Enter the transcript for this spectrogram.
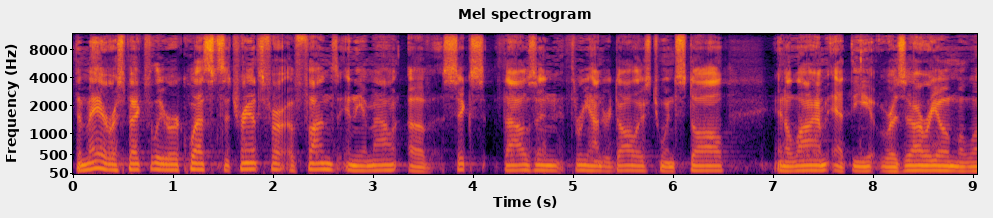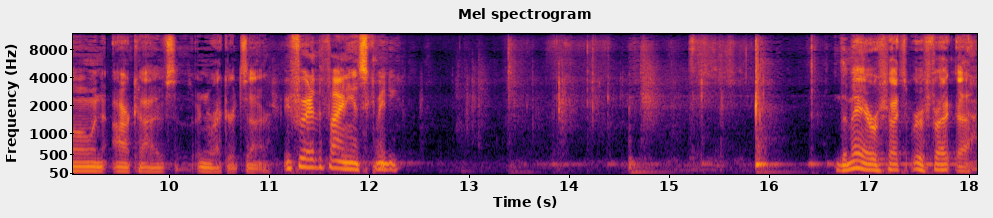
The mayor respectfully requests a transfer of funds in the amount of $6,300 to install an alarm at the Rosario Malone Archives and Record Center. Refer to the Finance Committee. The mayor respect, respect, uh,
